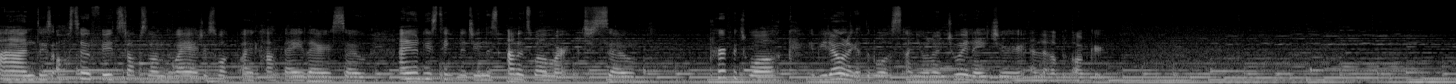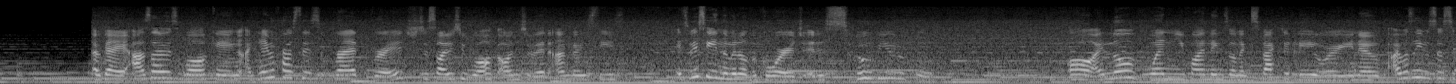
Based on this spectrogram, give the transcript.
And there's also food stops along the way. I just walked by a cafe there. So anyone who's thinking of doing this, and it's well marked. So perfect walk if you don't want to get the bus and you want to enjoy nature a little bit longer. Okay, as I was walking, I came across this red bridge, decided to walk onto it, and there's these, it's basically in the middle of a gorge. It is so beautiful. Oh, I love when you find things unexpectedly, or you know, I wasn't even supposed to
